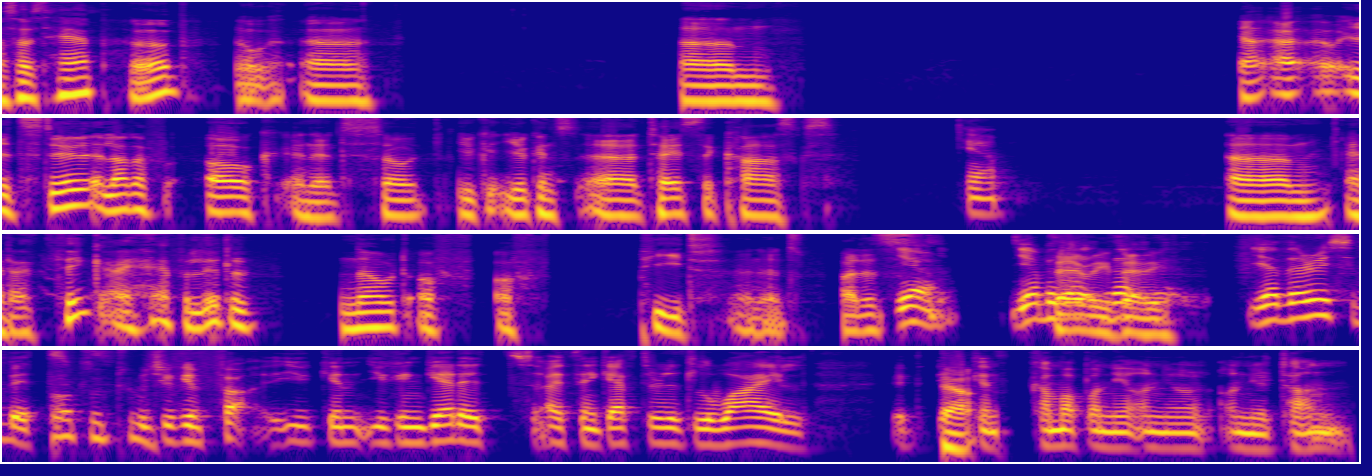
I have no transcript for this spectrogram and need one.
Was heißt herb? Herb? No. Uh, um. Yeah, uh, it's still a lot of oak in it, so you can you can uh, taste the casks. Yeah, Um, and I think I have a little note of of peat in it, but it's yeah, yeah. But very that- that- very yeah, there is a bit, which you can you can you can get it. I think after a little while, it, it Yeah. can come up on your on your on your tongue.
